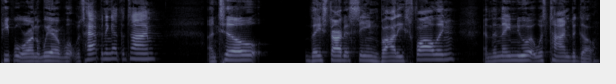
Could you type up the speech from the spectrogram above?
People were unaware of what was happening at the time until they started seeing bodies falling and then they knew it was time to go.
